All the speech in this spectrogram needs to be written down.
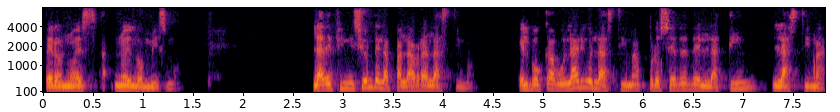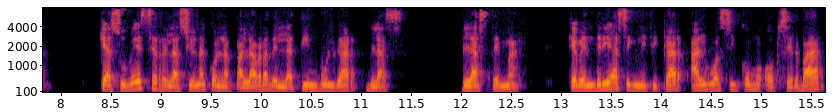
pero no es, no es lo mismo. La definición de la palabra lástima. El vocabulario lástima procede del latín lastimar, que a su vez se relaciona con la palabra del latín vulgar blas, blastemar, que vendría a significar algo así como observar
